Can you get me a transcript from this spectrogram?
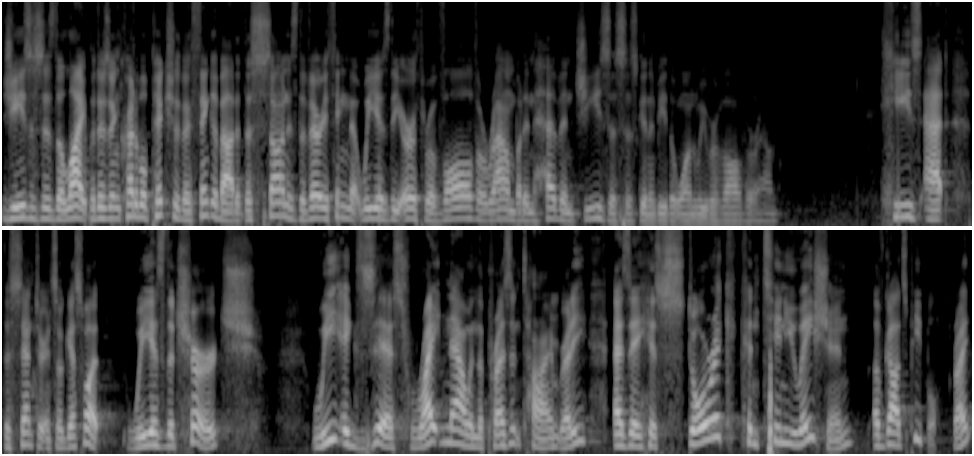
Jesus is the light. But there's an incredible picture there. Think about it. The sun is the very thing that we as the earth revolve around, but in heaven, Jesus is going to be the one we revolve around. He's at the center. And so, guess what? We as the church, we exist right now in the present time, ready? As a historic continuation of God's people, right?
